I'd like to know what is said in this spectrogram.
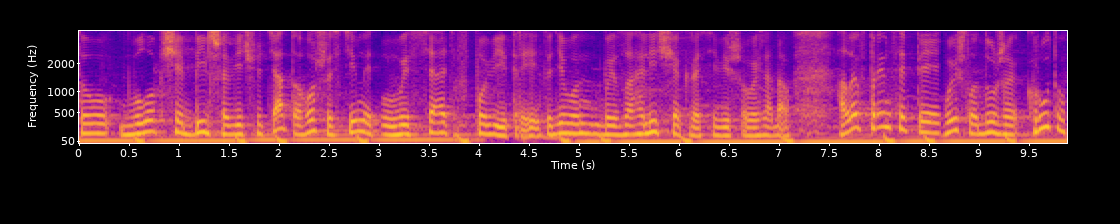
То було б ще більше відчуття того, що стіни висять в повітрі, і тоді він би взагалі ще красивіше виглядав. Але в принципі вийшло дуже круто.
